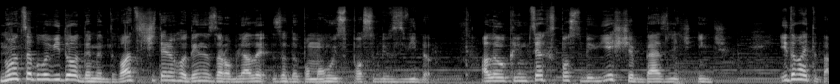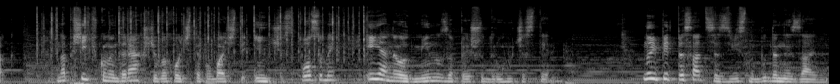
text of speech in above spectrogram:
Ну а це було відео, де ми 24 години заробляли за допомогою способів з відео. Але окрім цих способів є ще безліч інших. І давайте так. Напишіть в коментарях, що ви хочете побачити інші способи, і я неодмінно запишу другу частину. Ну і підписатися, звісно, буде не зайвим.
